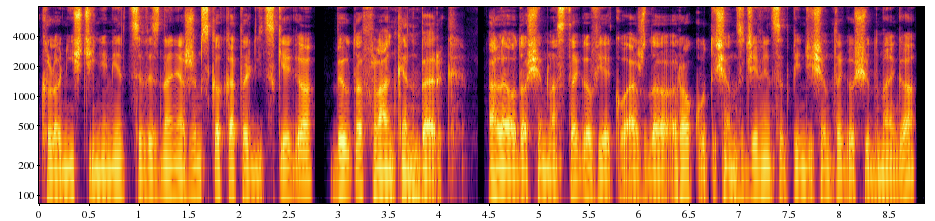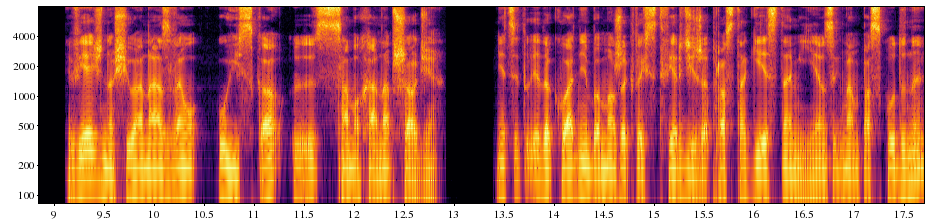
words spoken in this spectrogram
koloniści niemieccy wyznania rzymskokatolickiego, był to Flankenberg. Ale od XVIII wieku aż do roku 1957 wieś nosiła nazwę Ujsko z samocha na przodzie. Nie cytuję dokładnie, bo może ktoś stwierdzi, że prostak jestem i język mam paskudny,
